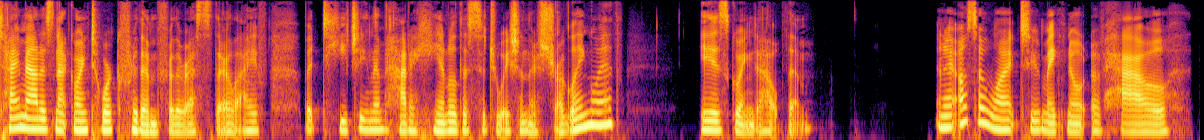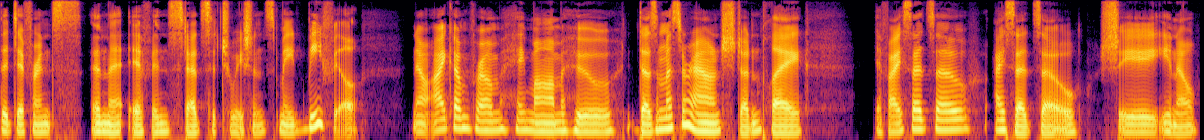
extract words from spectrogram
Timeout is not going to work for them for the rest of their life, but teaching them how to handle the situation they're struggling with is going to help them. And I also want to make note of how the difference in the if instead situations made me feel. Now, I come from a mom who doesn't mess around, she doesn't play. If I said so, I said so. She, you know,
